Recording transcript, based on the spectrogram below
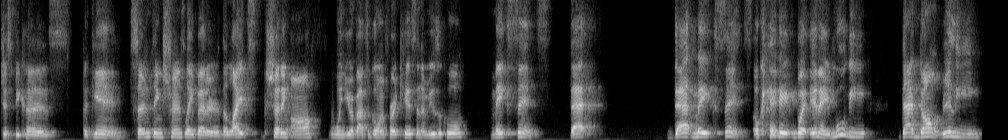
Just because again, certain things translate better. The lights shutting off when you're about to go in for a kiss in a musical makes sense. That that makes sense okay but in a movie that don't really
